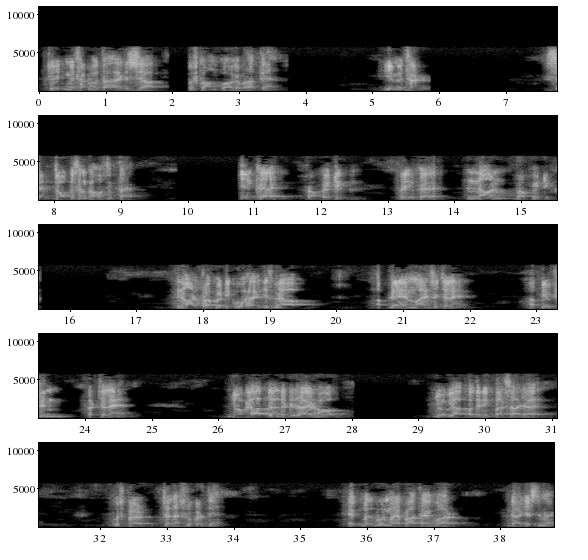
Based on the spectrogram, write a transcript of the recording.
تو ایک میتھڈ ہوتا ہے جس سے آپ اس کام کو آگے بڑھاتے ہیں۔ یہ میتھڈ صرف دو قسم کا ہو سکتا ہے۔ ایک ہے پروفیٹک اور ایک ہے نان پروفیٹک نان پروفیٹک وہ ہے جس میں آپ اپنے مائنڈ سے چلیں، اپنی فلم پر چلیں۔ جو بھی آپ کے اندر ڈیزائر ہو، جو بھی آپ کے اندر امپلس آ جائے اس پر چلنا شروع کر دیں۔ ایک مضمون میں نے پڑھا تھا ایک بار ڈائجسٹ میں،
